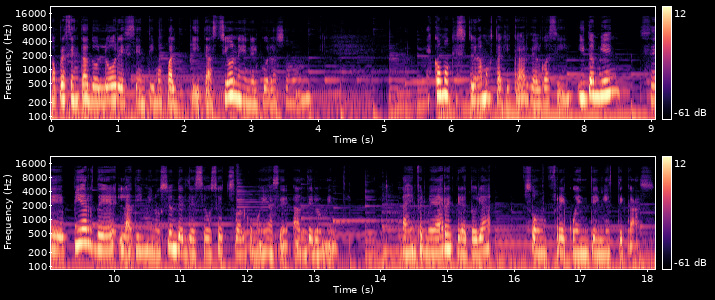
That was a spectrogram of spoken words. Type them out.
nos presenta dolores, sentimos palpitaciones en el corazón. Como que si tuviéramos taquicardia, algo así. Y también se pierde la disminución del deseo sexual como dije anteriormente. Las enfermedades respiratorias son frecuentes en este caso.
